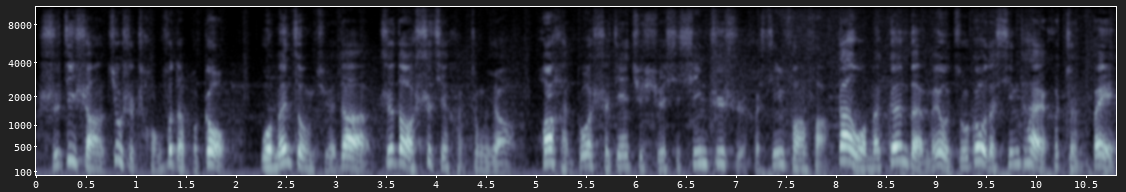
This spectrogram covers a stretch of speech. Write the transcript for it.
实际上就是重复的不够。我们总觉得知道事情很重要。花很多时间去学习新知识和新方法，但我们根本没有足够的心态和准备，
